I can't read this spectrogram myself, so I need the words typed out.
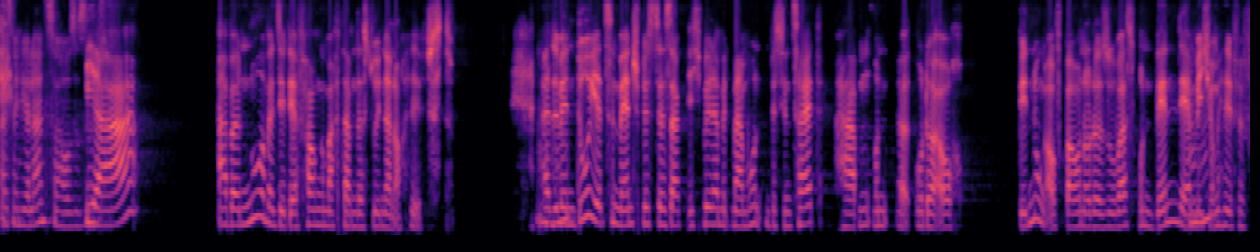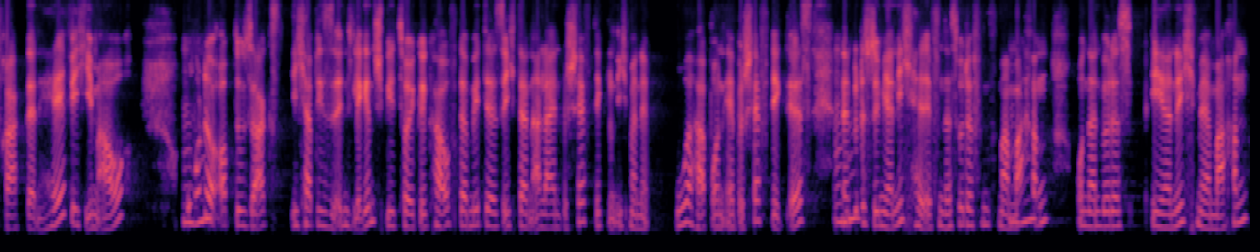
als wenn die allein zu Hause sind. Ja, aber nur, wenn sie die Erfahrung gemacht haben, dass du ihnen dann auch hilfst. Also mhm. wenn du jetzt ein Mensch bist, der sagt, ich will da mit meinem Hund ein bisschen Zeit haben und äh, oder auch Bindung aufbauen oder sowas. Und wenn der mhm. mich um Hilfe fragt, dann helfe ich ihm auch. Mhm. Oder ob du sagst, ich habe dieses Intelligenzspielzeug gekauft, damit er sich dann allein beschäftigt und ich meine Ruhe habe und er beschäftigt ist, mhm. dann würdest du ihm ja nicht helfen. Das würde er fünfmal mhm. machen und dann würde es eher nicht mehr machen,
